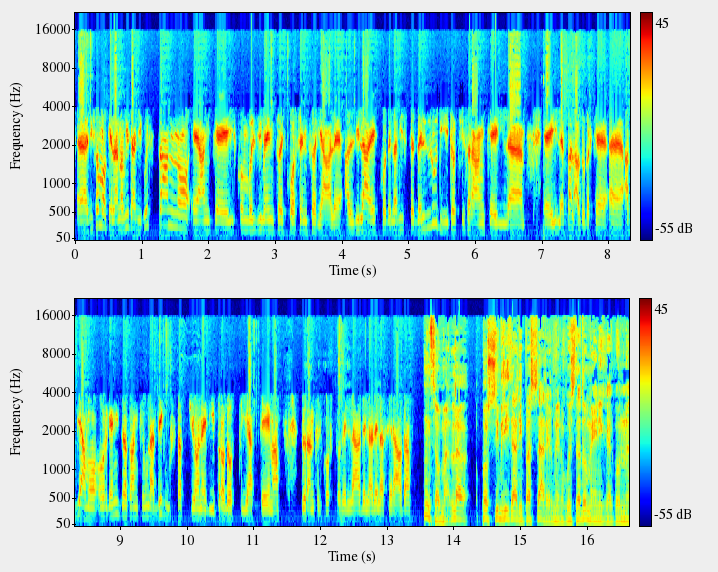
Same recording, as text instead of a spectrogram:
Eh, diciamo che la novità di quest'anno è anche il coinvolgimento ecosensoriale, al di là ecco, della vista e dell'udito ci sarà anche il, eh, il palato perché eh, abbiamo organizzato anche una degustazione di prodotti a tema durante il corso della, della, della serata. Insomma, la possibilità di passare almeno questa domenica con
